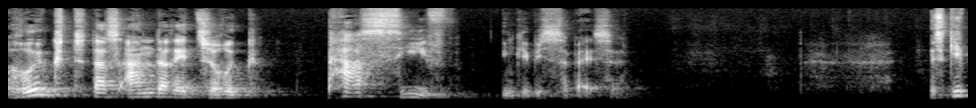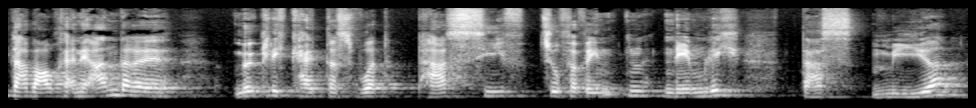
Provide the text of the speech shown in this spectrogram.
rückt das andere zurück, passiv in gewisser Weise. Es gibt aber auch eine andere Möglichkeit, das Wort passiv zu verwenden, nämlich, dass mir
